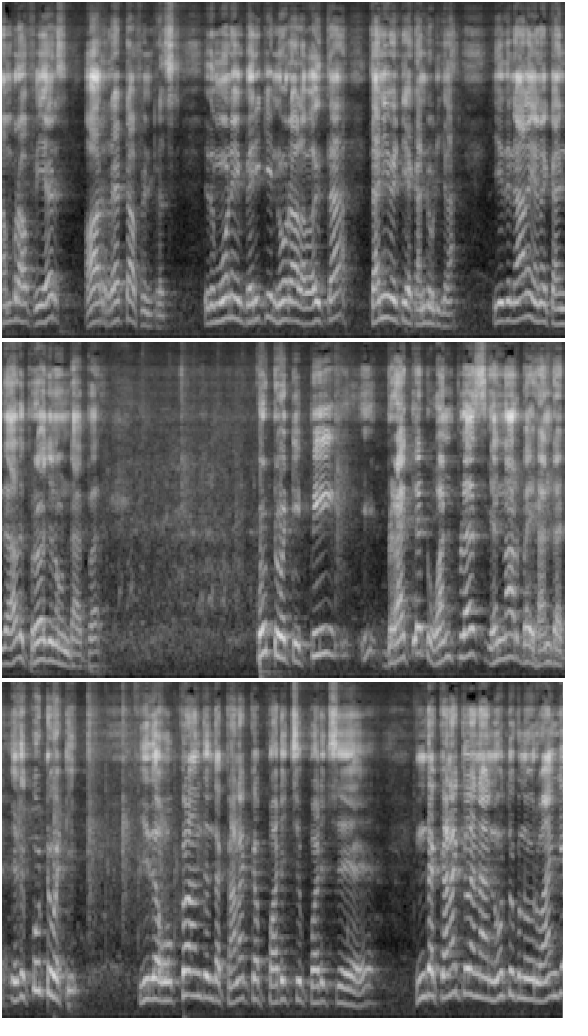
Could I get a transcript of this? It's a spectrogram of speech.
number of years R rate of interest இது மூணையும் பெருக்கி நூறால் வகுத்தா தனி வெட்டியை கண்டுபிடிக்கலாம். இதனால எனக்கு அந்த அது பிரயோஜனம் உண்டா இப்போ? கூட்டு வட்டி P bracket one plus NR by hundred இது கூட்டு வட்டி. இதை உட்காந்து இந்த கணக்கை படித்து படித்து இந்த கணக்கில் நான் நூற்றுக்கு நூறு வாங்கி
